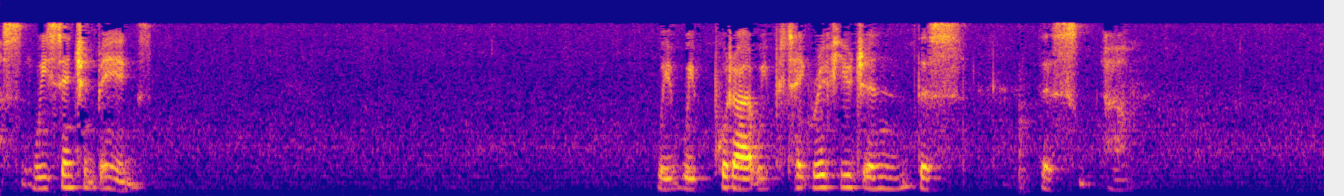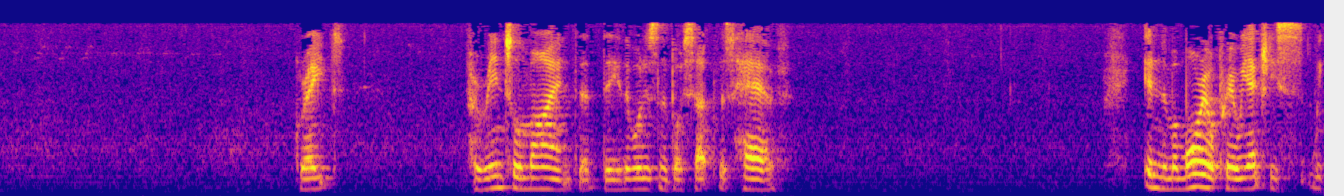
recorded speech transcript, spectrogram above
us, we sentient beings. We, we put our, we take refuge in this this um, great parental mind that the, the Buddhas and the Bodhisattvas have. In the memorial prayer, we actually we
